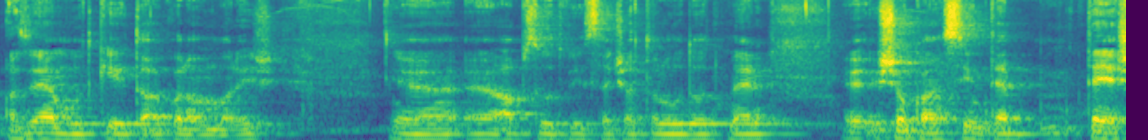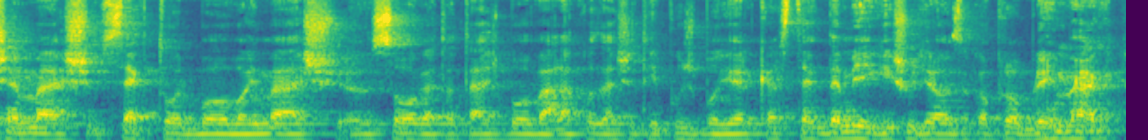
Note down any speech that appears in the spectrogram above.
az elmúlt két alkalommal is abszolút visszacsatolódott, mert sokan szinte teljesen más szektorból vagy más szolgáltatásból, vállalkozási típusból érkeztek, de mégis ugyanazok a problémák,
